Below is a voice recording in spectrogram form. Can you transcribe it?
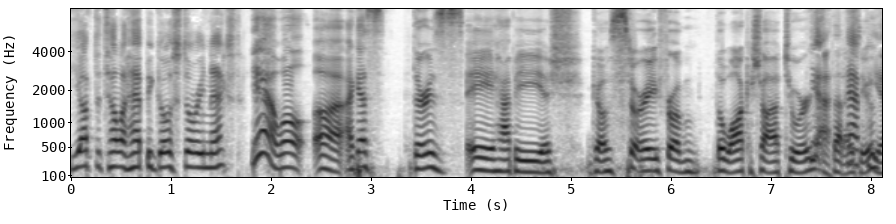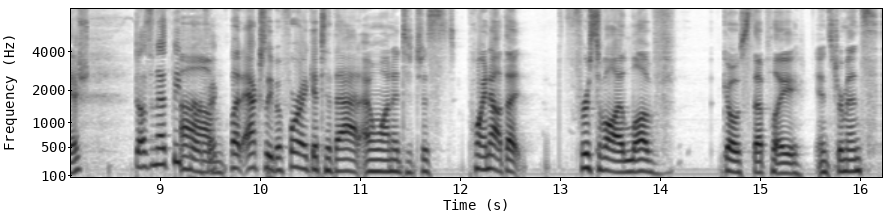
you up to tell a happy ghost story next? yeah, well, uh, I guess there is a happy-ish ghost story from the Waukesha tour Yeah, that I do. happy-ish. Doesn't have to be perfect. Um, but actually, before I get to that, I wanted to just point out that first of all, I love ghosts that play instruments,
